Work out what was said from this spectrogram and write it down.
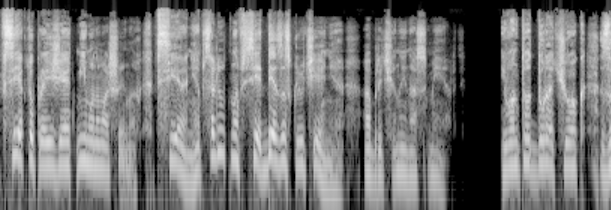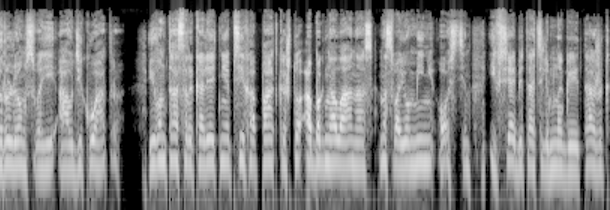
все, кто проезжает мимо на машинах, все они, абсолютно все, без исключения, обречены на смерть? И вон тот дурачок за рулем своей Ауди Куатро, и вон та сорокалетняя психопатка, что обогнала нас на своем мини-Остин, и все обитатели многоэтажек,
